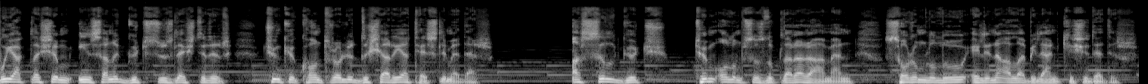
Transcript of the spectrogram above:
bu yaklaşım insanı güçsüzleştirir çünkü kontrolü dışarıya teslim eder. Asıl güç, tüm olumsuzluklara rağmen sorumluluğu eline alabilen kişidedir.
